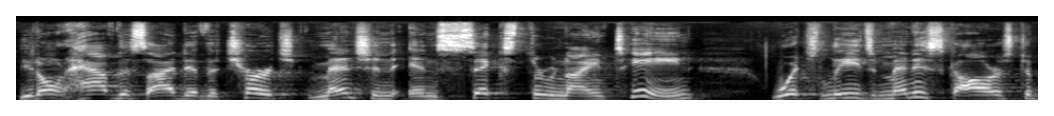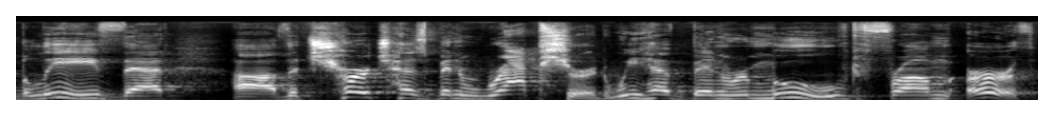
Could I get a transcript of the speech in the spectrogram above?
you don't have this idea of the church mentioned in 6 through 19, which leads many scholars to believe that uh, the church has been raptured. We have been removed from earth.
